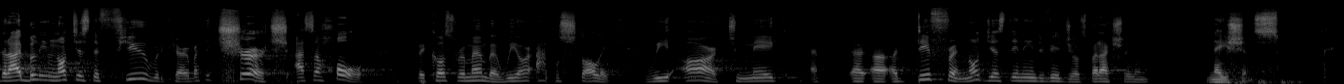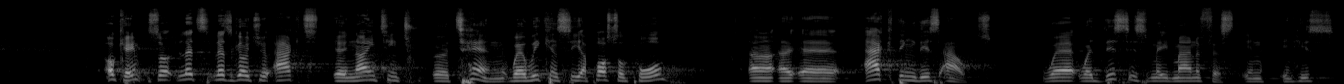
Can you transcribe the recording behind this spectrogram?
that I believe not just a few would carry, but the church as a whole. Because remember, we are apostolic. We are to make a, a, a- a difference, not just in individuals, but actually in nations. Okay, so let's, let's go to Acts uh, 19 uh, 10, where we can see Apostle Paul uh, uh, uh, acting this out, where, where this is made manifest in, in, his,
